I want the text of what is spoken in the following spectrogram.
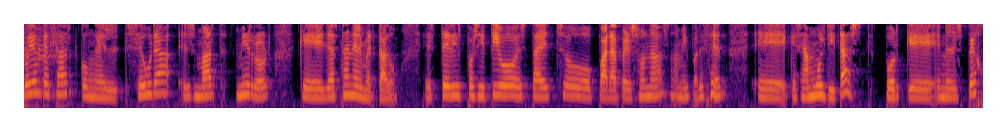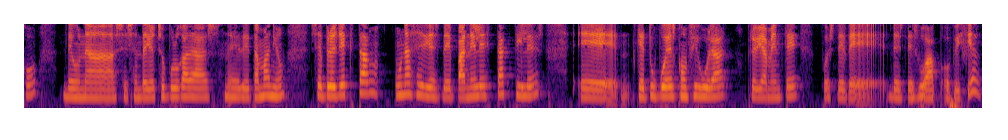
Voy a empezar con el Seura Smart Mirror que ya está en el mercado. Este dispositivo está hecho para personas, a mi parecer, eh, que sean multitask, porque en el espejo de unas 68 pulgadas de, tamaño, se proyectan una serie de paneles táctiles eh, que tú puedes configurar previamente pues desde, desde su app oficial.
